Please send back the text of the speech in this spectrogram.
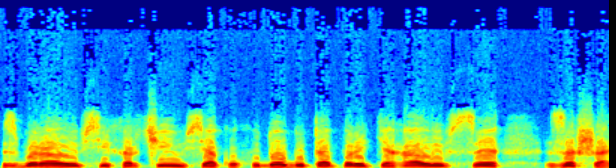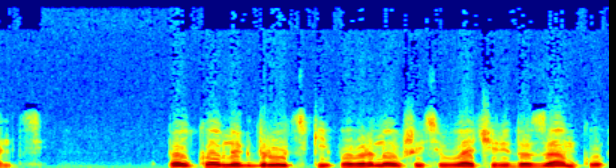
збирали всі харчі і всяку худобу та перетягали все за шанці. Полковник Друцький, повернувшись увечері до замку,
